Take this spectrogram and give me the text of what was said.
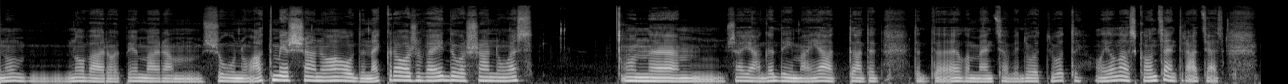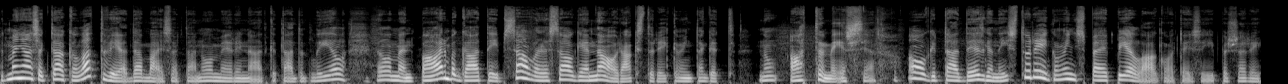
nu, novērot, piemēram, šūnu atmiršanu, audu nekrožu veidošanos. Un um, šajā gadījumā jā, tā, tad, tad elements jau ir ļoti, ļoti lielās koncentrācijās. Bet man jāsaka, tā, ka Latvijā dabā es varu tā nomierināt, ka tāda liela elementu pārbagātība savvaļas augiem nav raksturīga, ka viņi tagad nu, atmirs. Jā. Augi ir diezgan izturīgi un viņi spēj pielāgoties īpaši arī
